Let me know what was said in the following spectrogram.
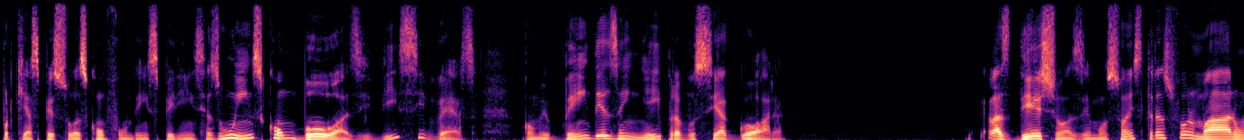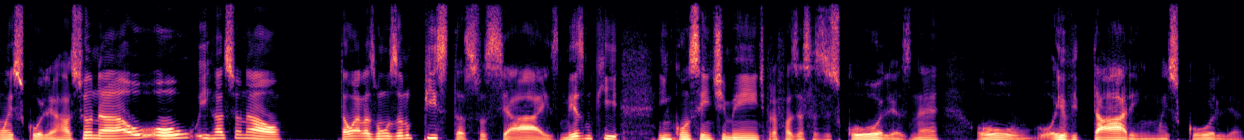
porque as pessoas confundem experiências ruins com boas e vice-versa, como eu bem desenhei para você agora. Elas deixam as emoções transformar uma escolha racional ou irracional. Então elas vão usando pistas sociais, mesmo que inconscientemente, para fazer essas escolhas, né? Ou, ou, evitarem uma escolha,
